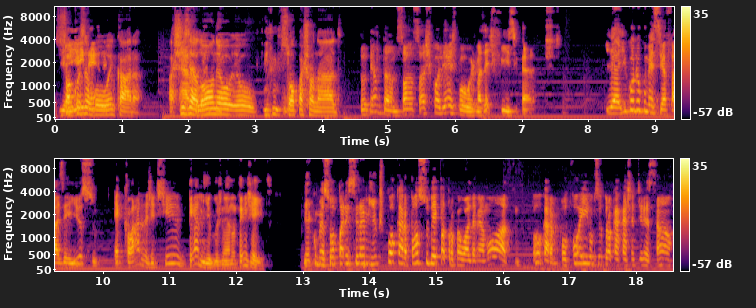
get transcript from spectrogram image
Só coisa boa, hein, cara. A XLone eu, eu sou apaixonado. Tô tentando, só, só escolher as boas, mas é difícil, cara. E aí, quando eu comecei a fazer isso, é claro, a gente tem amigos, né? Não tem jeito. E aí começou a aparecer amigos. Pô, cara, posso subir aí pra trocar o óleo da minha moto? Pô, cara, pô, vou aí, eu preciso trocar a caixa de direção.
